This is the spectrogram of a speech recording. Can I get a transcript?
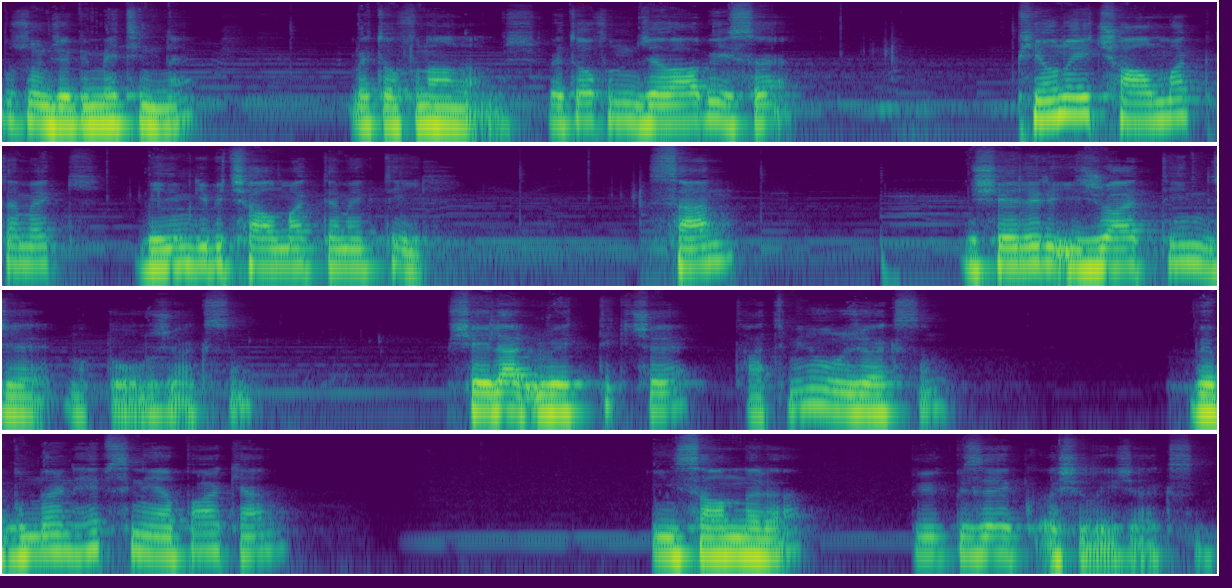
uzunca bir metinle Beethoven'a anlatmış. Beethoven'ın cevabı ise piyanoyu çalmak demek benim gibi çalmak demek değil. Sen bir şeyleri icra ettiğince mutlu olacaksın. Şeyler ürettikçe tatmin olacaksın. Ve bunların hepsini yaparken insanlara büyük bir zevk aşılayacaksın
